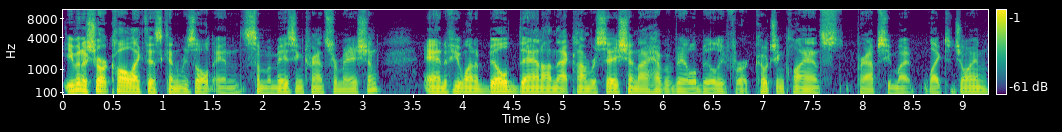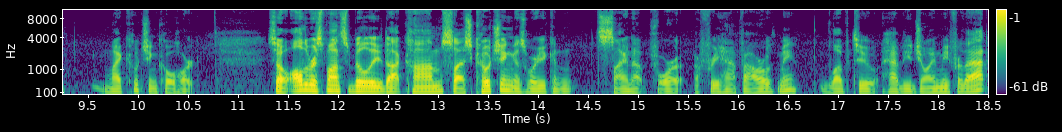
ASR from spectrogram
Even a short call like this can result in some amazing transformation. And if you want to build then on that conversation, I have availability for coaching clients. Perhaps you might like to join my coaching cohort. So alltheresponsibility.com slash coaching is where you can sign up for a free half hour with me. Love to have you join me for that.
